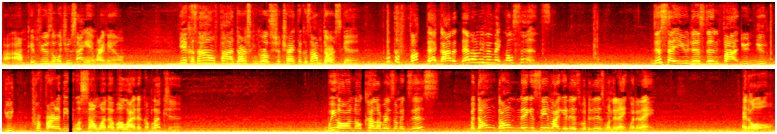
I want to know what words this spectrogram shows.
I, am confused with what you're saying right now. Yeah, because I don't find dark skinned girls attractive because I'm dark skinned. What the fuck? That got it. That don't even make no sense just say you just didn't find you you you prefer to be with someone of a lighter complexion. We all know colorism exists, but don't don't make it seem like it is what it is when it ain't what it ain't at all.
